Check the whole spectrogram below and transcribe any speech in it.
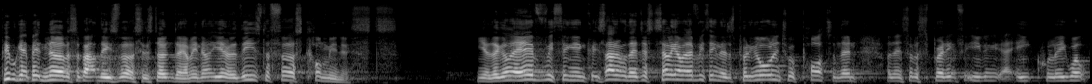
people get a bit nervous about these verses, don't they? I mean, you know, these are the first communists. You know, they've got everything in, is that what they're just telling out everything? They're just putting it all into a pot and then, and then sort of spreading it even equally. Well,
